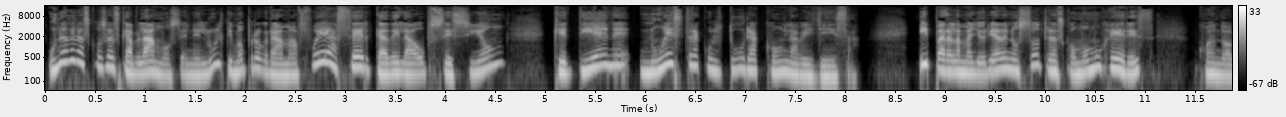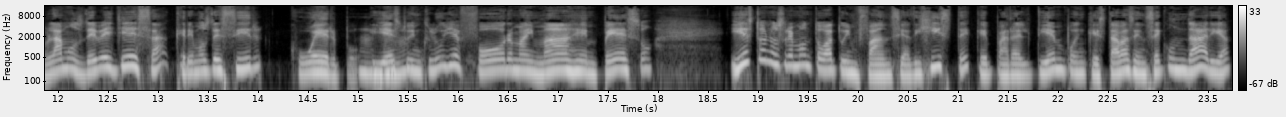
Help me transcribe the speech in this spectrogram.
Una de las cosas que hablamos en el último programa fue acerca de la obsesión que tiene nuestra cultura con la belleza. Y para la mayoría de nosotras como mujeres, cuando hablamos de belleza, queremos decir cuerpo, y esto incluye forma, imagen, peso. Y esto nos remontó a tu infancia. Dijiste que para el tiempo en que estabas en secundaria,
